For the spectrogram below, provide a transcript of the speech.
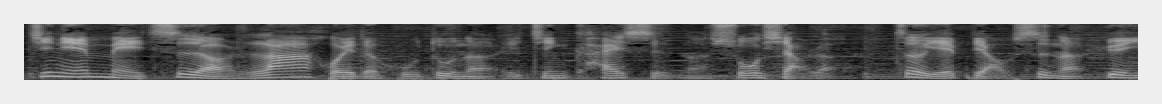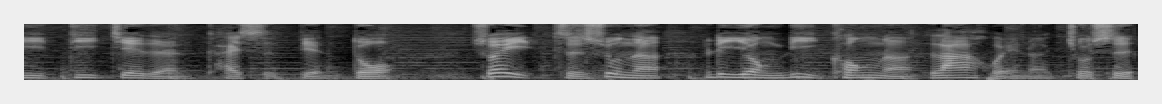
今年每次哦拉回的幅度呢，已经开始呢缩小了，这也表示呢，愿意低接的人开始变多。所以指数呢，利用利空呢拉回呢，就是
